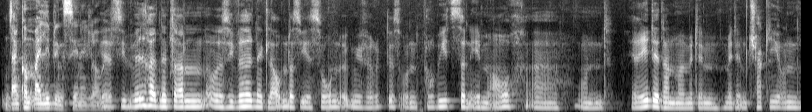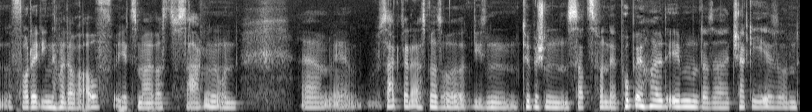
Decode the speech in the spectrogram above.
dann kommt meine Lieblingsszene, glaube ja, ich. sie will halt nicht dran, oder sie will halt nicht glauben, dass ihr Sohn irgendwie verrückt ist und probiert es dann eben auch äh, und redet dann mal mit dem, mit dem Chucky und fordert ihn halt auch auf, jetzt mal was zu sagen und ähm, er sagt dann erstmal so diesen typischen Satz von der Puppe halt eben, dass er Chucky ist und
